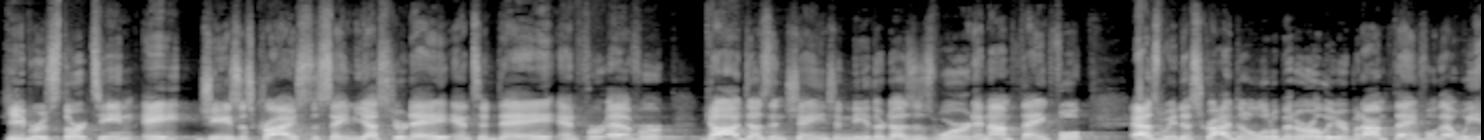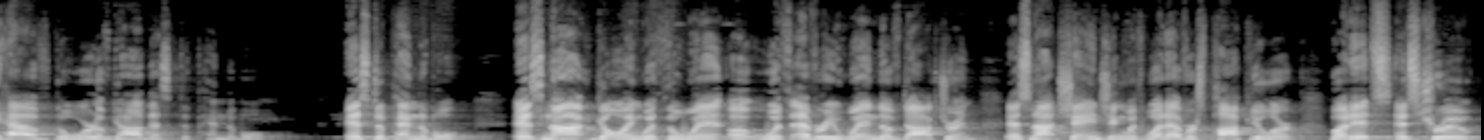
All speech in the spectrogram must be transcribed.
Hebrews 13, 8, Jesus Christ, the same yesterday and today and forever. God doesn't change and neither does His Word. And I'm thankful, as we described it a little bit earlier, but I'm thankful that we have the Word of God that's dependable. It's dependable. It's not going with the wind, uh, with every wind of doctrine. It's not changing with whatever's popular, but it's, it's true.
